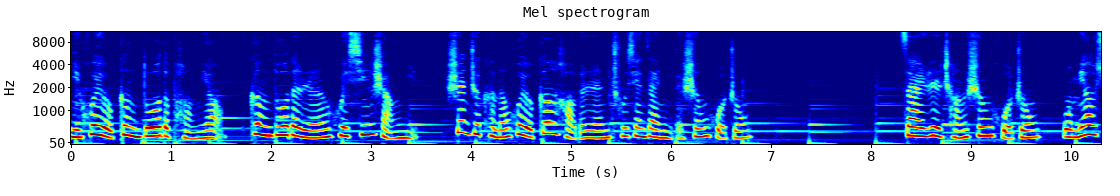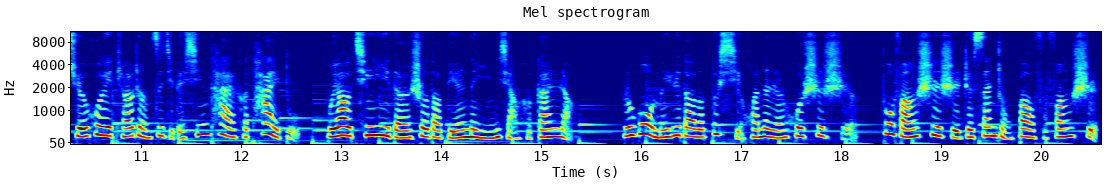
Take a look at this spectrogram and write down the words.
你会有更多的朋友，更多的人会欣赏你，甚至可能会有更好的人出现在你的生活中。在日常生活中，我们要学会调整自己的心态和态度，不要轻易的受到别人的影响和干扰。如果我们遇到了不喜欢的人或事时，不妨试试这三种报复方式，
